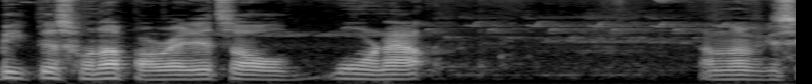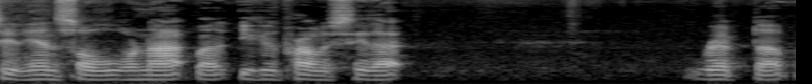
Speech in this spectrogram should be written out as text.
beat this one up already. It's all worn out. I don't know if you can see the insole or not, but you could probably see that ripped up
